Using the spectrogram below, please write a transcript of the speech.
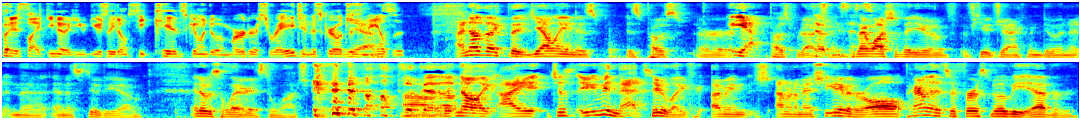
But it's like you know, you usually don't see kids go into a murderous rage, and this girl just Yeah. nails it. I know like the yelling is is post or yeah, post production because. I watched a video of, of Hugh Jackman doing it in the in a studio, and it was hilarious to watch. But, I'll have look um, that but up. no, like I just even that too. Like I mean, I don't know, man. She gave it her all. Apparently, it's her first movie ever.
